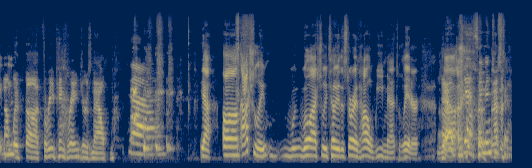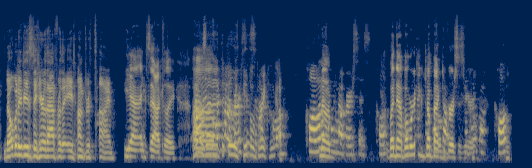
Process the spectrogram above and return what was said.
end up with uh, three Pink Rangers now. yeah. yeah. Um, actually, we- we'll actually tell you the story of how we met later. Yeah. Uh, yes, I'm interested. Nobody needs to hear that for the 800th time. Yeah, exactly. How does that have to do with people breaking Cole. up? Cole, I want to No. talk about verses. Cole. But now, but we're gonna jump back to verses here. about- Cole.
